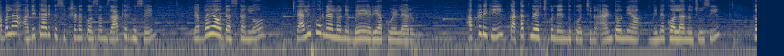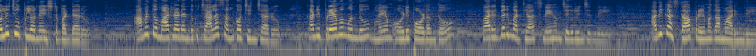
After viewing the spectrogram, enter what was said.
తబలా అధికారిక శిక్షణ కోసం జాకిర్ హుసేన్ డెబ్బైవ దశకంలో కాలిఫోర్నియాలోని బే ఏరియాకు వెళ్ళారు. అక్కడికి కథక్ నేర్చుకునేందుకు వచ్చిన యాంటోనియా మినెకోలాను చూసి తొలిచూపులోనే ఇష్టపడ్డారు. ఆమెతో మాట్లాడేందుకు చాలా సంకోచించారు కానీ ప్రేమ ముందు భయం ఓడిపోవడంతో వారిద్దరి మధ్య స్నేహం చిగురించింది. అది కాస్త ప్రేమగా మారింది.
